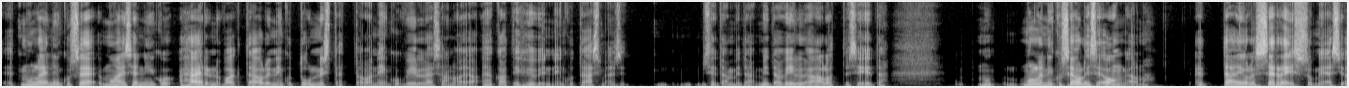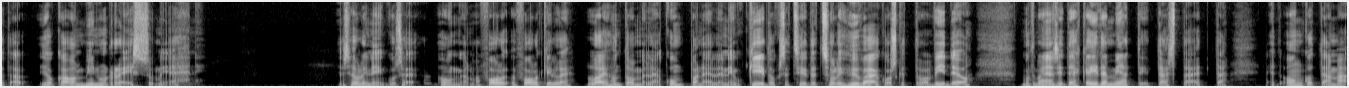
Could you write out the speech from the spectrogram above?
et mulle ei niinku se, mua ei se niinku häirinyt, vaikka tämä oli niinku tunnistettava, niin kuin Ville sanoi, ja, ja Kati hyvin niinku täsmensi sitä, mitä, mitä Ville aloitti siitä. Mutta mulle niinku se oli se ongelma. Tämä ei ole se reissumies, jota, joka on minun reissumieheni. Ja se oli niin kuin se ongelma. Fol- Folkille, Laihon Tommille ja kumppaneille niin kuin kiitokset siitä, että se oli hyvä ja koskettava video. Mutta mä jäin sitten ehkä itse miettiä tästä, että, että onko tämä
